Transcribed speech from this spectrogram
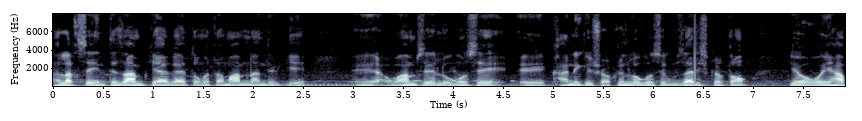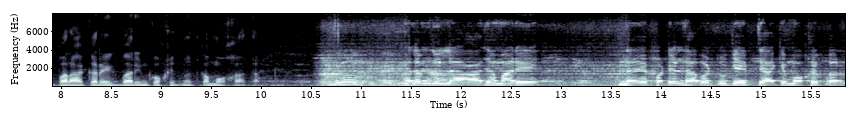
अलग से इंतज़ाम किया गया तो मैं तमाम नांदेड़ के आवाम से लोगों से खाने के शौकीन लोगों से गुजारिश करता हूँ कि वो यहाँ पर आकर एक बार इनको खिदमत का मौका आता अलहमदिल्ला आज हमारे नए पटेल ढाबा टू के इफ्तिया के मौके पर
